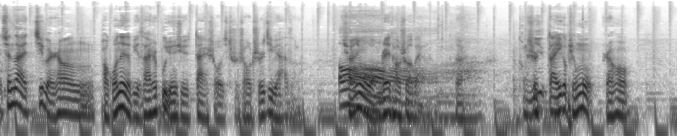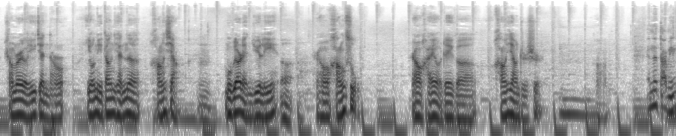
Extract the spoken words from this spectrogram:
现在基本上跑国内的比赛是不允许带手手持 GPS 了，全用我们这套设备。对，是带一个屏幕，然后上面有一个箭头，有你当前的航向，嗯，目标点距离，嗯，然后航速，然后还有这个航向指示。哎那大明，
